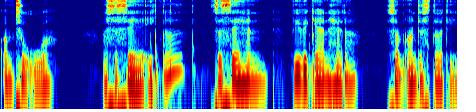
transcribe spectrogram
om to uger? Og så sagde jeg ikke noget. Så sagde han, vi vil gerne have dig som understudy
